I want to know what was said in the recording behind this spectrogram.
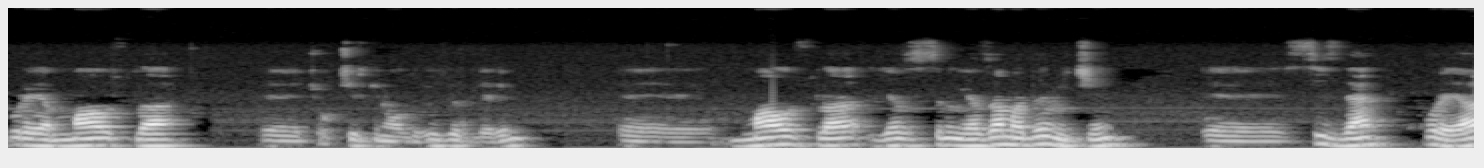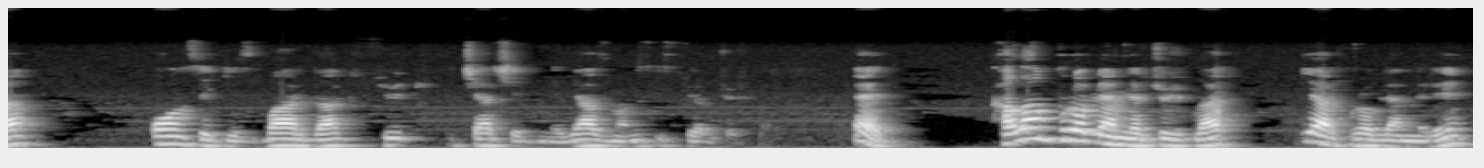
buraya mouse'la e, çok çirkin oldu özür dilerim. E, mouse'la yazısını yazamadığım için e, sizden buraya 18 bardak süt içer şeklinde yazmanızı istiyorum çocuklar. Evet. Kalan problemleri çocuklar, diğer problemleri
